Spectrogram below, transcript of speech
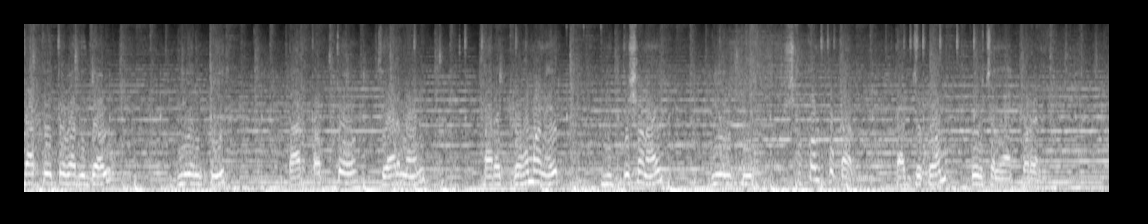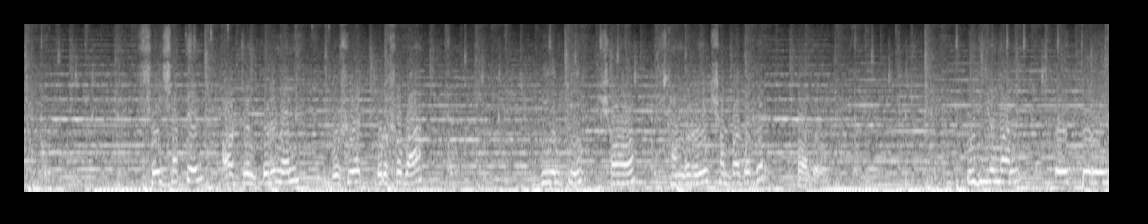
জাতীয়তাবাদী দল বিএনপির ভারপ্রাপ্ত চেয়ারম্যান তারেক রহমানের নির্দেশনায় বিএনপির সকল প্রকার কার্যক্রম পরিচালনা করেন। সেই সাথে অর্জন করে নেন বসুরহাট পৌরসভা বিএনপি সহ সাংগঠনিক সম্পাদকের পদও। উদীয়মান এই তরুণ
